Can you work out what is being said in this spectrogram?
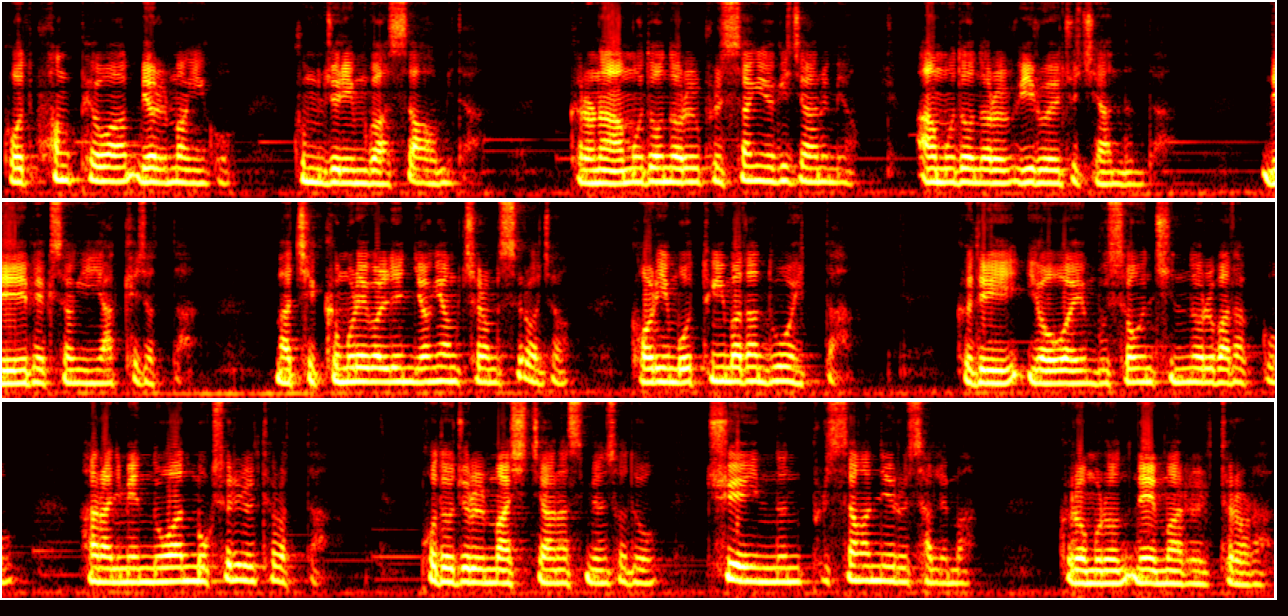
곧 황폐와 멸망이고 굶주림과 싸움이다. 그러나 아무도 너를 불쌍히 여기지 않으며 아무도 너를 위로해 주지 않는다. 네 백성이 약해졌다. 마치 그물에 걸린 영양처럼 쓰러져 거리 모퉁이마다 누워 있다. 그들이 여호와의 무서운 진노를 받았고 하나님의 노한 목소리를 들었다. 포도주를 마시지 않았으면서도 취해 있는 불쌍한 예루살렘아, 그러므로 내 말을 들어라.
